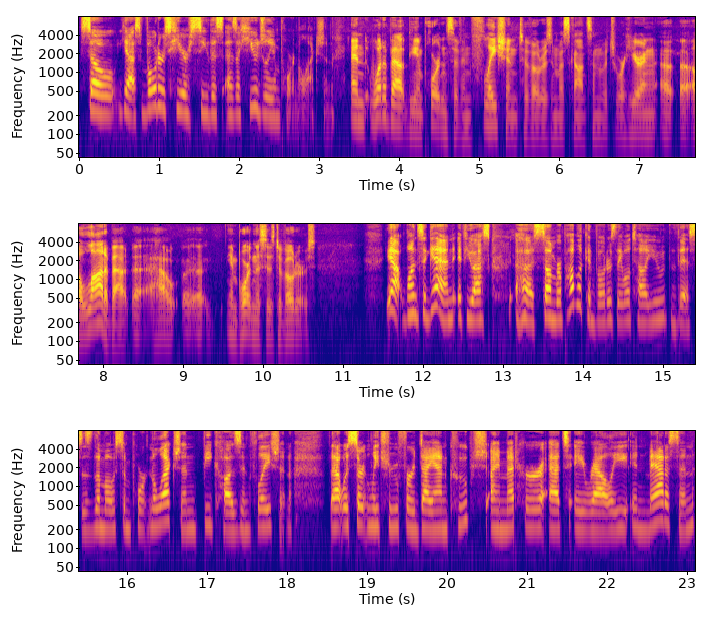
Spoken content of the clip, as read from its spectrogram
So, yes, voters here see this as a hugely important election. And what about the importance of inflation to voters in Wisconsin, which we're hearing a, a lot about, uh, how uh, important this is to voters? Yeah, once again, if you ask uh, some Republican voters, they will tell you this is the most important election because inflation. That was certainly true for Diane Kupch. I met her at a rally in Madison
